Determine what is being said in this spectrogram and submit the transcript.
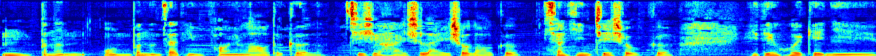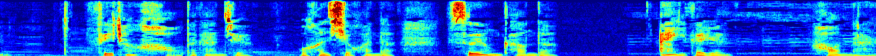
嗯，不能我们不能再听黄云老的歌了，继续还是来一首老歌，相信这首歌一定会给你非常好的感觉，我很喜欢的苏永康的《爱一个人好难》。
